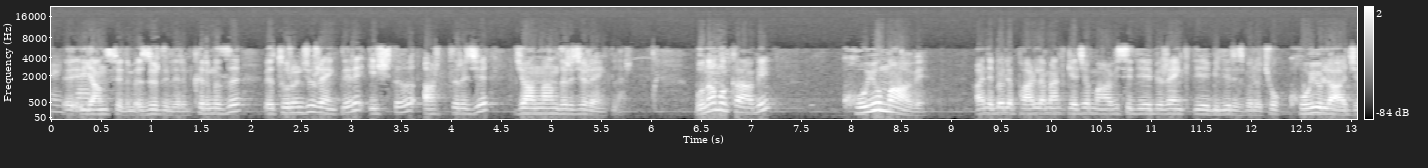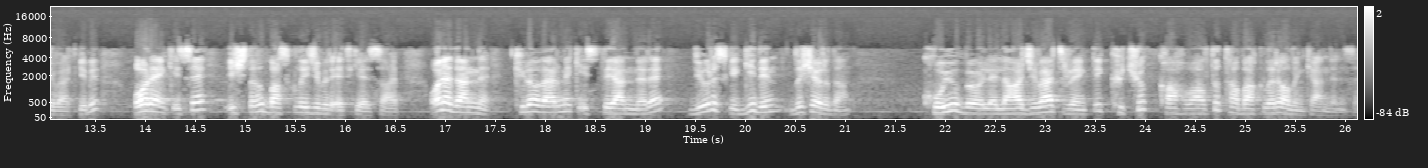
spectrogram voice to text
Renkler. e, yanlış söyledim özür dilerim. Kırmızı ve turuncu renkleri iştahı arttırıcı, canlandırıcı renkler. Buna mukabil koyu mavi, hani böyle parlament gece mavisi diye bir renk diyebiliriz böyle çok koyu lacivert gibi. O renk ise iştahı baskılayıcı bir etkiye sahip. O nedenle kilo vermek isteyenlere diyoruz ki gidin dışarıdan koyu böyle lacivert renkli küçük kahvaltı tabakları alın kendinize.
